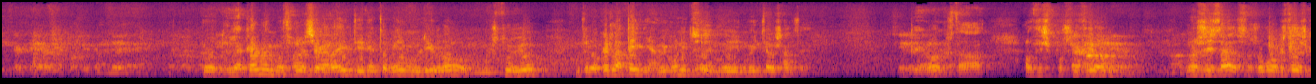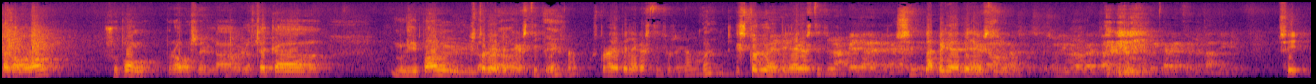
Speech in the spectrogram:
y que esté a disposición de, de los Bueno, doña Carmen González Segaray tiene también un libro, un estudio de lo que es la peña, muy bonito, ¿eh? muy, muy interesante. Sí, Que bueno, está a disposición. ¿No? Sé si está, supongo que está descatalogado, supongo, pero vamos, en la biblioteca municipal. Historia de Peña Castillo, ¿eh? ¿no? Historia de Peña Castillo se llama. ¿Cuál? Historia de Peña Castillo. La Peña de Peña Castillo. La Peña de Peña Castillo. Es un libro que también publica. Sí.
